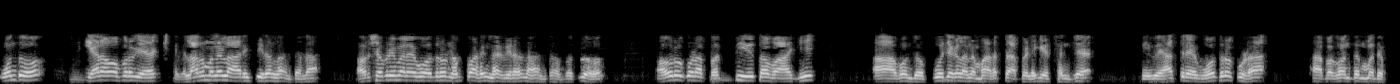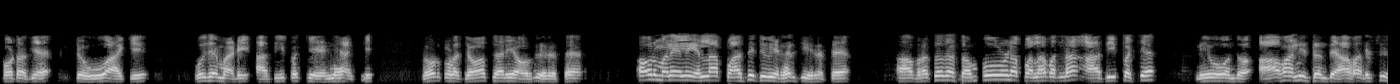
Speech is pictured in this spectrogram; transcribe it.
ಒಂದು ಯಾರೋ ಒಬ್ಬರಿಗೆ ಎಲ್ಲಾರ ಮನೇಲೂ ಆ ರೀತಿ ಇರಲ್ಲ ಅಂತಲ್ಲ. ಅವ್ರ ಶಬರಿಮಲೆಗೆ ಹೋದ್ರು ನಮ್ಮ ಪಾಡಿಗೆ ನಾವಿರಲ್ಲ ಅಂತ ಬದಲು ಅವರು ಕೂಡ ಭಕ್ತಿಯುತವಾಗಿ ಆ ಒಂದು ಪೂಜೆಗಳನ್ನ ಮಾಡುತ್ತಾ ಬೆಳಿಗ್ಗೆ ಸಂಜೆ. ನೀವು ಯಾತ್ರೆ ಹೋದ್ರು ಕೂಡ ಆ ಭಗವಂತನ ಮುಂದೆ ಫೋಟೋಗೆ ಇಟ್ಟು ಹೂವು ಹಾಕಿ ಪೂಜೆ ಮಾಡಿ ಆ ದೀಪಕ್ಕೆ ಎಣ್ಣೆ ಹಾಕಿ ನೋಡ್ಕೊಳ್ಳೋ ಜವಾಬ್ದಾರಿ ಅವ್ರಿಗೂ ಇರುತ್ತೆ. ಅವ್ರ ಮನೆಯಲ್ಲಿ ಎಲ್ಲಾ ಪಾಸಿಟಿವ್ ಎನರ್ಜಿ ಇರುತ್ತೆ. ಆ ವ್ರತದ ಸಂಪೂರ್ಣ ಫಲವನ್ನ ಆ ದೀಪಕ್ಕೆ ನೀವು ಒಂದು ಆಹ್ವಾನಿಸಿದಂತೆ ಆಹ್ವಾನಿಸಿ,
